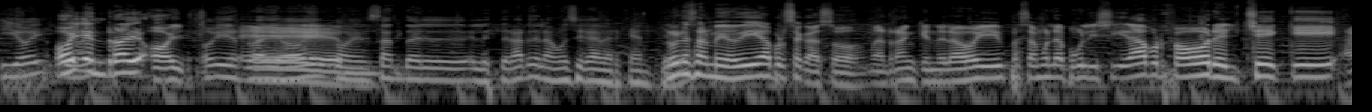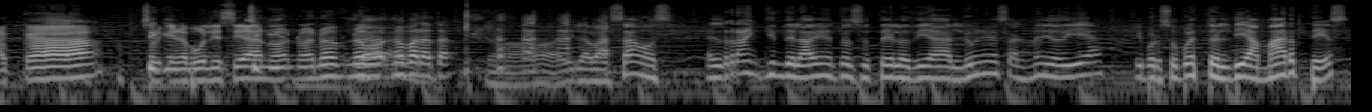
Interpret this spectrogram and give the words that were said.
Hoy y hoy. Hoy y en radio, hoy. Hoy en Radio Eh, Hoy, comenzando el, el estelar de la música emergente. Lunes al mediodía, por si acaso. El ranking de la hoy. Pasamos la publicidad, por favor. El cheque acá. Porque la publicidad no, no, no, no, no es barata. No, ahí la pasamos. El ranking de la vida, entonces ustedes los días lunes al mediodía y por supuesto el día martes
